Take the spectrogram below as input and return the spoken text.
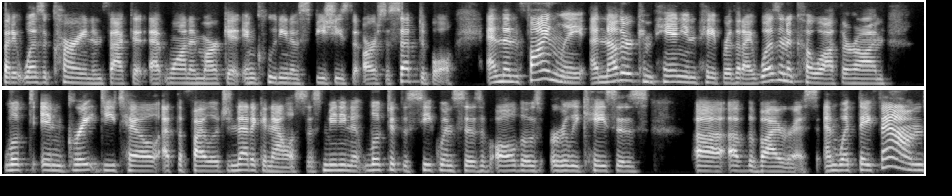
but it was occurring, in fact, at, at and Market, including of species that are susceptible. And then finally, another companion paper that I wasn't a co author on looked in great detail at the phylogenetic analysis, meaning it looked at the sequences of all those early cases uh, of the virus. And what they found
